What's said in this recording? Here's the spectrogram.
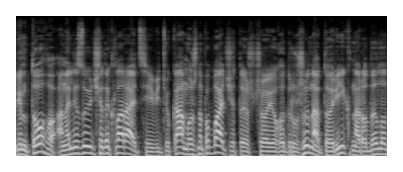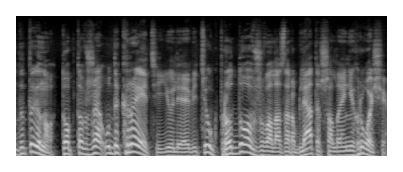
Крім того, аналізуючи декларації Вітюка, можна побачити, що його дружина торік народила дитину. Тобто, вже у декреті Юлія Вітюк продовжувала заробляти шалені гроші.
